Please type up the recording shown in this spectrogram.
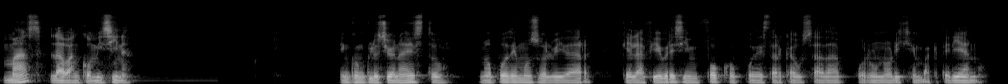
más la vancomicina. En conclusión a esto, no podemos olvidar que la fiebre sin foco puede estar causada por un origen bacteriano,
